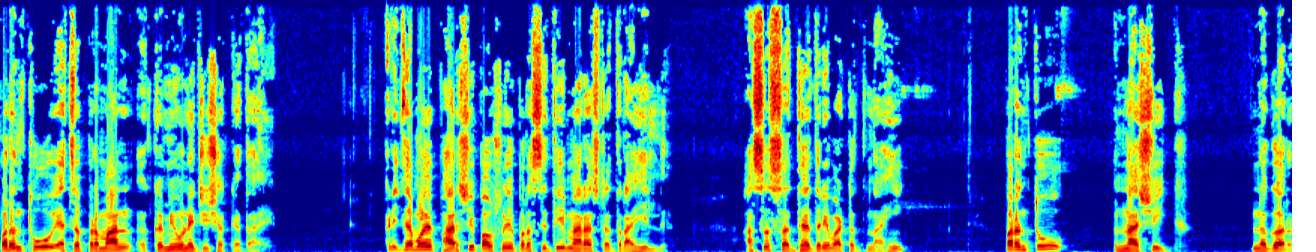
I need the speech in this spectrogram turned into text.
परंतु याचं प्रमाण कमी होण्याची शक्यता आहे. आणि त्यामुळे फारशी पावसाळी परिस्थिती महाराष्ट्रात राहील असं सध्या तरी वाटत नाही. परंतु नाशिक नगर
